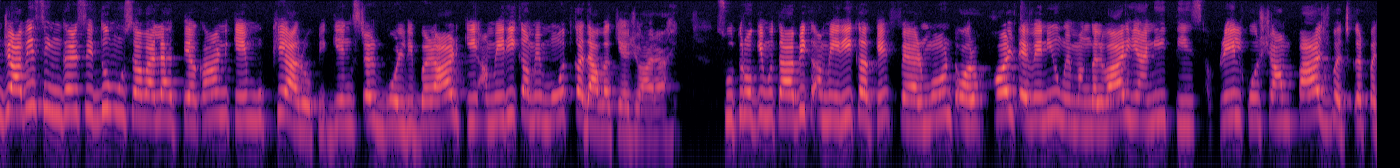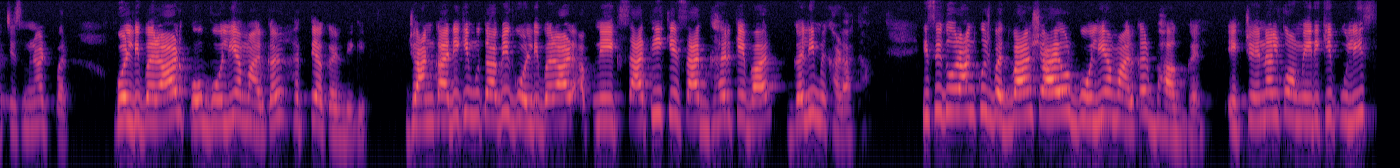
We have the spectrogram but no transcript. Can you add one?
पंजाबी सिंगर सिद्धू मूसावाला हत्याकांड के मुख्य आरोपी गैंगस्टर गोल्डी बराड़ की अमेरिका में मौत का दावा किया जा रहा है। सूत्रों के मुताबिक अमेरिका के फेयरमोंट और हॉल्ट एवेन्यू में मंगलवार यानी 30 अप्रैल को शाम पाँच बजकर पच्चीस मिनट पर गोल्डी बराड़ को गोलियाँ मारकर हत्या कर दी गई। जानकारी के मुताबिक गोल्डी बराड़ अपने एक साथी के साथ घर के बाहर गली में खड़ा था। इसी दौरान कुछ बदमाश आए और गोलियाँ मारकर भाग गए। एक चैनल को अमेरिकी पुलिस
